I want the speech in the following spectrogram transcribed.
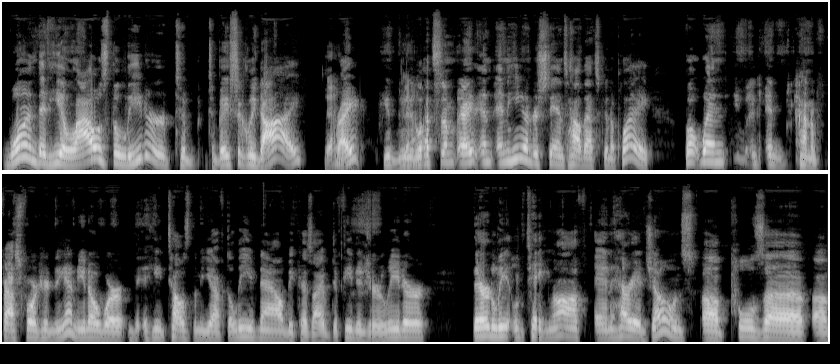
One that he allows the leader to to basically die, Yeah. right? He, he Yeah. lets them, right? and and he understands how that's going to play. But when and kind of fast forward to the end, you know, where he tells them you have to leave now because I've defeated your leader. They're le- taking off, and Harriet Jones uh, pulls a, a,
